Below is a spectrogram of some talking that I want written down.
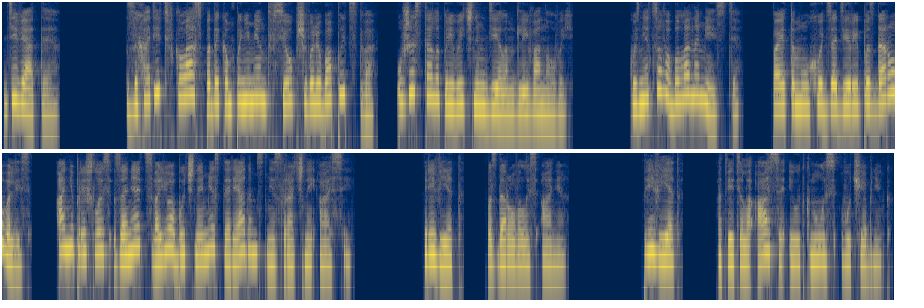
девятая. Заходить в класс под аккомпанемент всеобщего любопытства уже стало привычным делом для Ивановой. Кузнецова была на месте, поэтому, хоть задиры и поздоровались, Ане пришлось занять свое обычное место рядом с несврачной Асей. «Привет», — поздоровалась Аня. «Привет», — ответила Ася и уткнулась в учебник.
